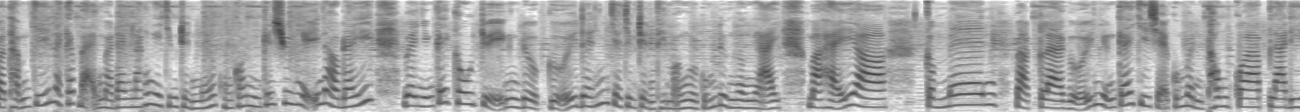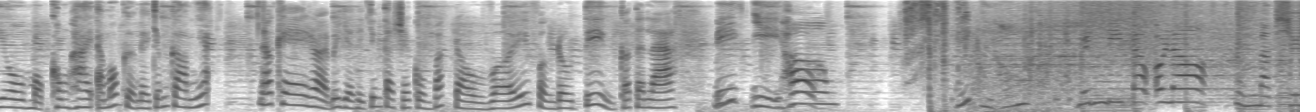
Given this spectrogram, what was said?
và thậm chí là các bạn mà đang lắng nghe chương trình nếu cũng có những cái suy nghĩ nào đấy về những cái câu chuyện được gửi đến cho chương trình thì mọi người cũng đừng ngần ngại. Mà hãy uh, comment hoặc là gửi những cái chia sẻ của mình thông qua pladio 102 gmail.com nhé. Ok rồi bây giờ thì chúng ta sẽ cùng bắt đầu với phần đầu tiên có tên là biết gì không? Biết gì không? Quên đi bao âu lo cùng mặc sự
